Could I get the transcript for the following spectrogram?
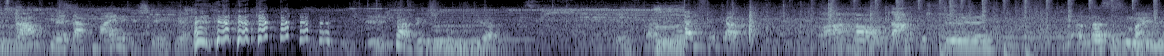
Bist du aufgeregt auf meine Geschenke? ich habe ich schon hier. Wow, danke schön. Das ist meine.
